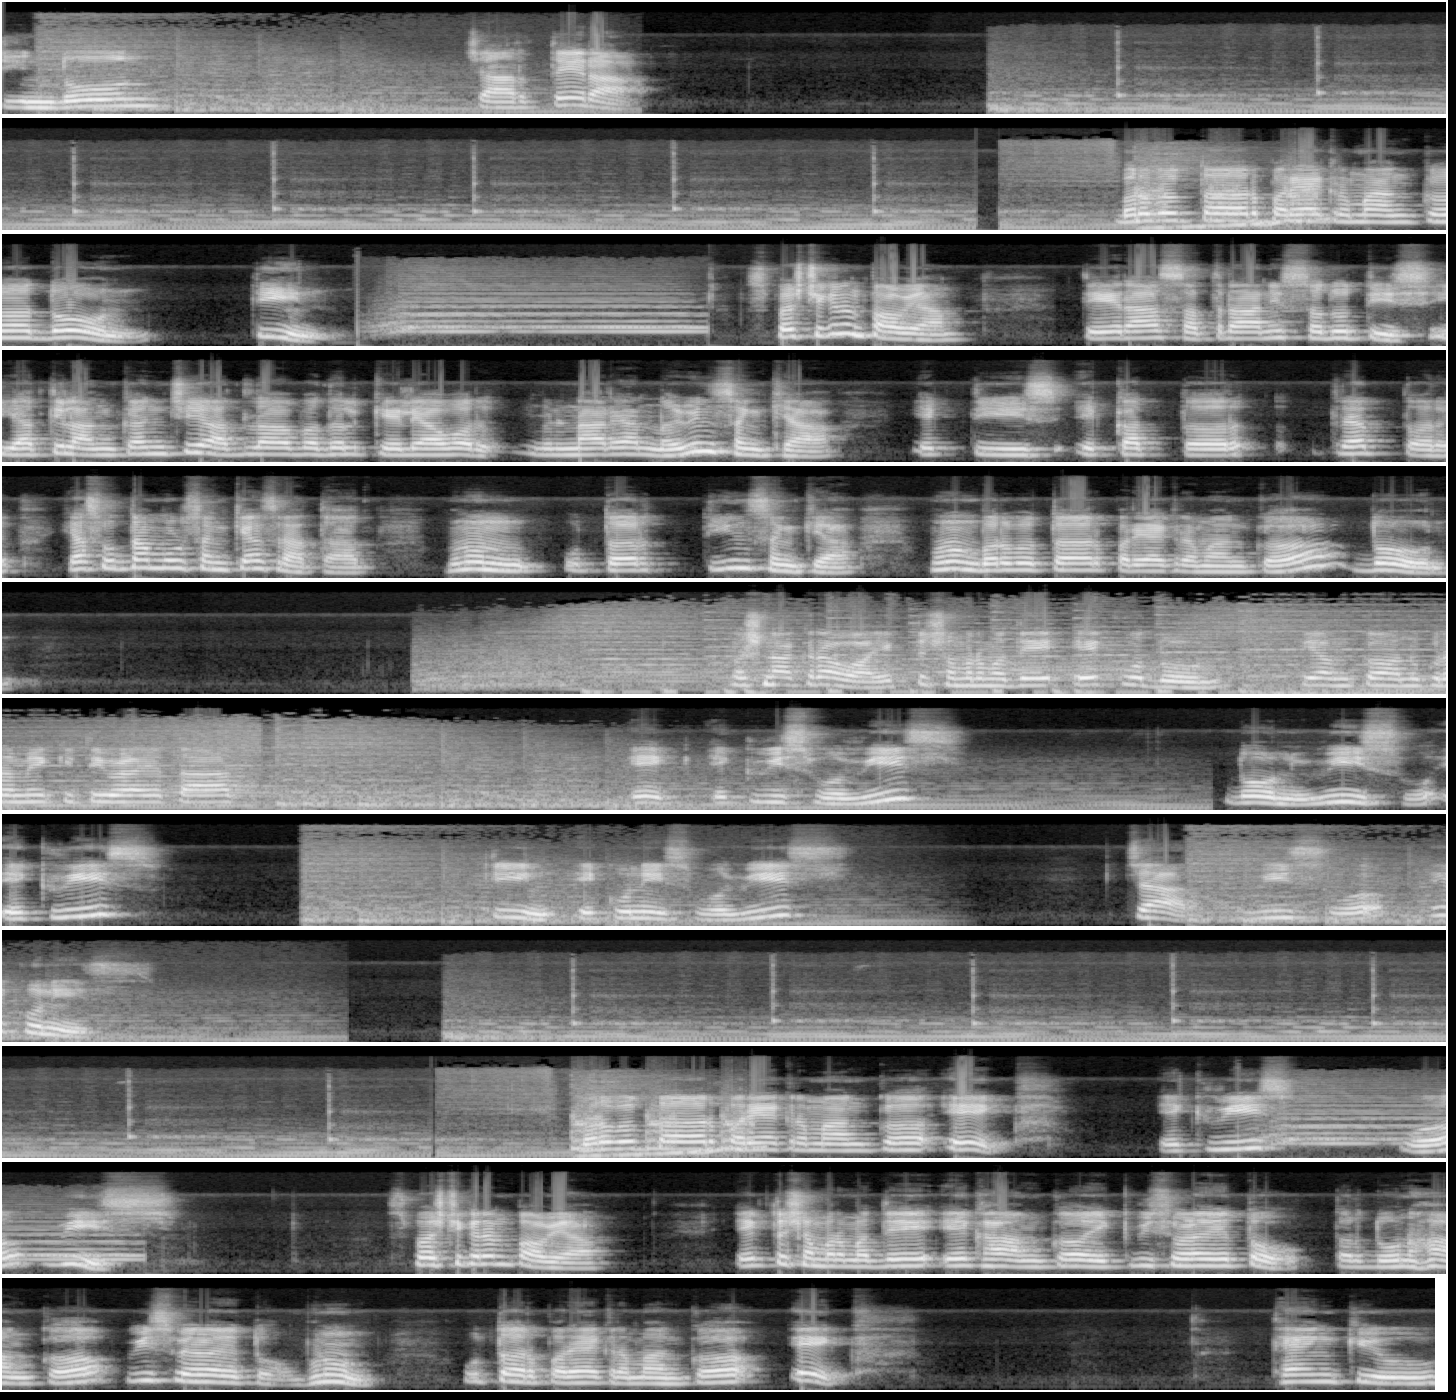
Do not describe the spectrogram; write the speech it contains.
तीन दोन चार तेरा. बरोबर उत्तर पर्याय क्रमांक दोन तीन. स्पष्टीकरण पाहूया. तेरा सतरा आणि सदोतीस यातील अंकांची अदलाबदल केल्यावर मिळणाऱ्या नवीन संख्या एकतीस एकाहत्तर त्र्याहत्तर ह्या सुद्धा मूळ संख्याच राहतात. म्हणून उत्तर तीन संख्या. म्हणून बरोबर उत्तर पर्याय क्रमांक दोन. प्रश्न अकरावा. एक ते शंभरमध्ये एक व दोन. हे अंक अनुक्रमे किती वेळा येतात? एक, एकवीस व वीस. दोन, वीस व एकवीस. तीन, एकोणीस व वीस. चार, वीस व एकोणीस. बरोबर उत्तर पर्याय क्रमांक एक, एकवीस. व वीस. स्पष्टीकरण पाहूया. एक तर शंभरमध्ये एक हा अंक एकवीस वेळा येतो तर दोन हा अंक वीस वेळा येतो. म्हणून उत्तर पर्याय क्रमांक एक. थँक्यू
